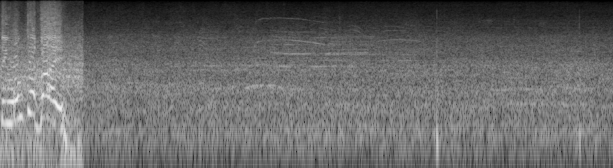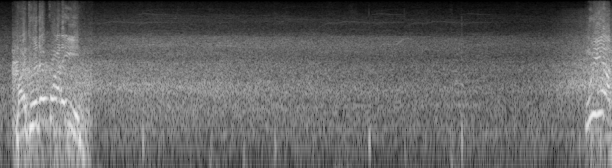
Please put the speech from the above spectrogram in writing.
tình huống tuyệt vời. Mọi thứ đã qua đi. Nguy hiểm.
